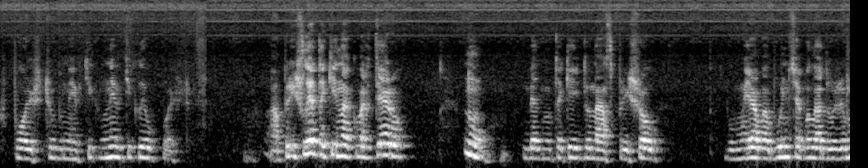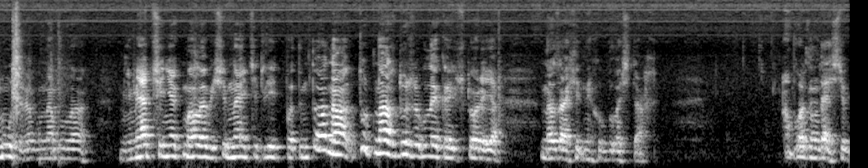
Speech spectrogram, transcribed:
в Польщу, вони втікли, вони втікли в Польщу. А прийшли такі на квартиру, ну, бідно такий до нас прийшов, бо моя бабунця була дуже мудра, вона була в Німеччині, як мала 18 літ, потім. То вона, тут у нас дуже велика історія на західних областях. А потім десь в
